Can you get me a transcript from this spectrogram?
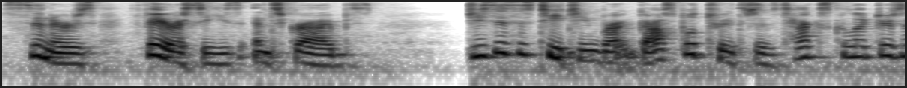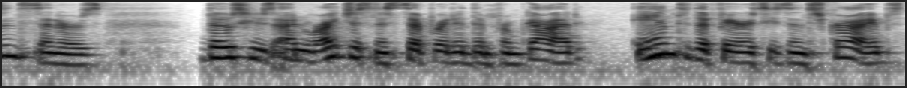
sinners, Pharisees, and scribes. Jesus' teaching brought gospel truth to the tax collectors and sinners, those whose unrighteousness separated them from God, and to the Pharisees and scribes,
